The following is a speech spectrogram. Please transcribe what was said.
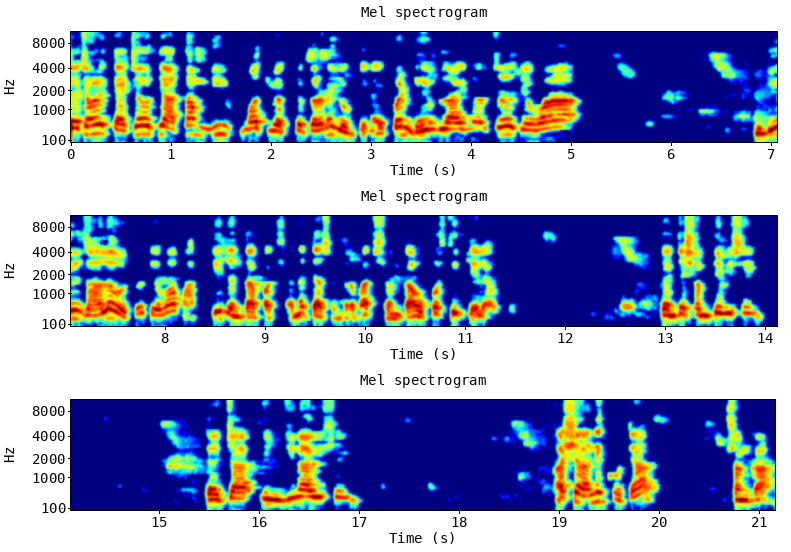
त्याच्यामुळे त्याच्यावरती आता मी मत व्यक्त करणं योग्य नाही. पण ड्रीम लायनरचं जेव्हा डील झालं होतं तेव्हा भारतीय जनता पक्षानं त्या संदर्भात शंका उपस्थित केल्या होत्या. त्यांच्या क्षमतेविषयी त्यांच्या इंजिनाविषयी अशा अनेक होत्या शंका.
